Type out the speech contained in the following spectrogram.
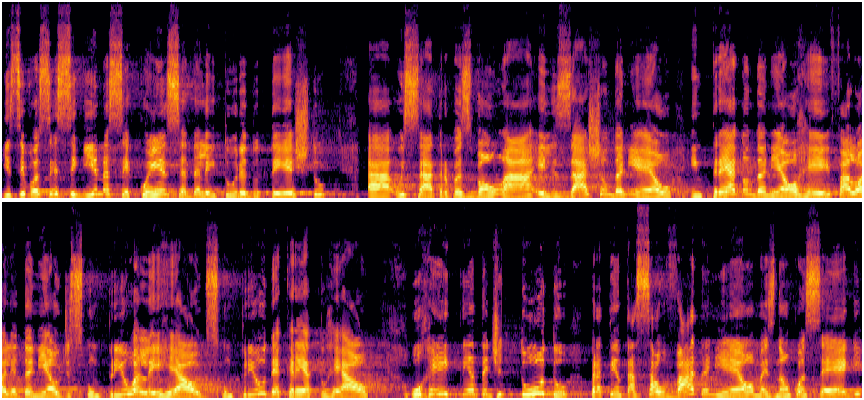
E se você seguir na sequência da leitura do texto, ah, os sátrapas vão lá, eles acham Daniel, entregam Daniel ao rei, falam: olha, Daniel descumpriu a lei real, descumpriu o decreto real. O rei tenta de tudo para tentar salvar Daniel, mas não consegue.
